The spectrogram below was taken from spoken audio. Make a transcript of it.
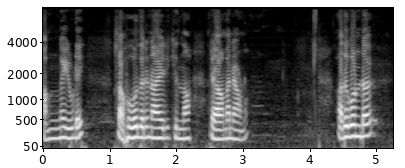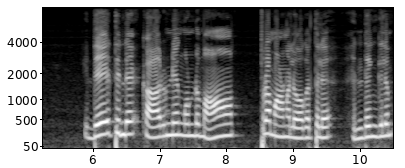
അങ്ങയുടെ സഹോദരനായിരിക്കുന്ന രാമനാണ്. അതുകൊണ്ട് ഇദ്ദേഹത്തിന്റെ കാരുണ്യം കൊണ്ട് മാത്രമാണ് ലോകത്തിൽ എന്തെങ്കിലും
